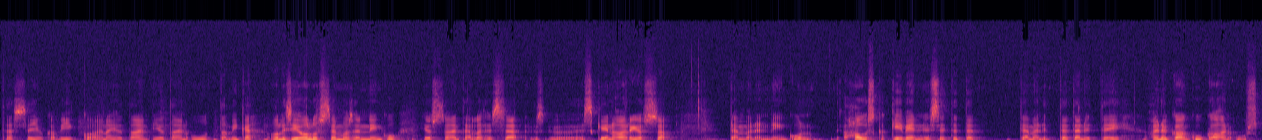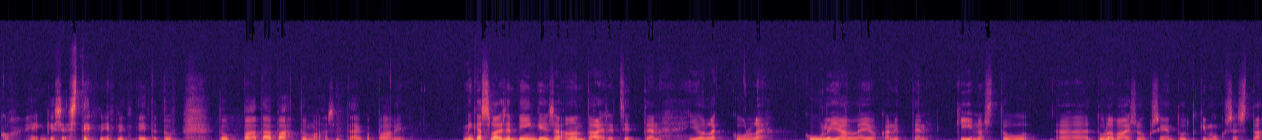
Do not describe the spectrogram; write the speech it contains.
tässä joka viikko aina jotain, jotain uutta, mikä olisi ollut semmoisen niin kuin jossain tällaisessa skenaariossa tämmöinen niin kuin hauska kevennys, että tämä nyt, tätä nyt ei ainakaan kukaan usko henkisesti, niin nyt niitä tuppaa tapahtumaan sitä aika paljon. Minkälaisen vinkin sä antaisit sitten jollekulle kuulijalle, joka nyt kiinnostuu tulevaisuuksien tutkimuksesta,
